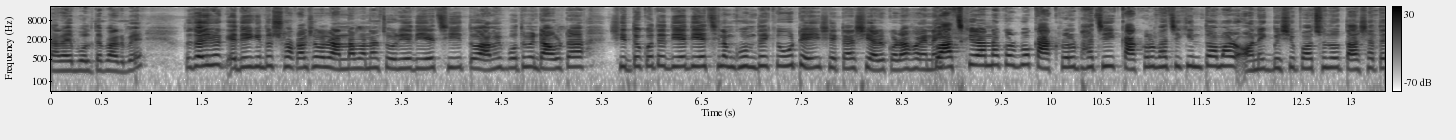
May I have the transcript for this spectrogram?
তারাই বলতে পারবে। তো যাই হোক, এদিকে কিন্তু সকাল সকাল রান্না বান্না চড়িয়ে দিয়েছি। তো আমি প্রথমে ডাউলটা সিদ্ধ করতে দিয়ে দিয়েছিলাম, ঘুম থেকে উঠেই সেটা শেয়ার করা হয় না তো আজকে রান্না করব কাকরোল ভাজি। কাকরোল ভাজি কিন্তু আমার অনেক বেশি পছন্দ, তার সাথে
